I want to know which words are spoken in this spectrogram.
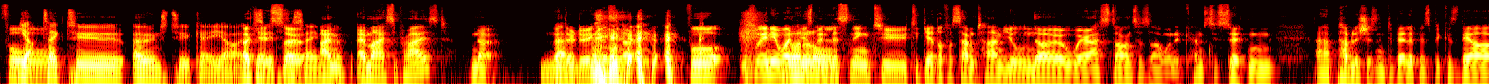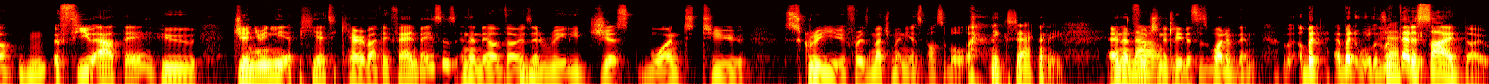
For yeah, Take Two owns 2K. Yeah. It's, Okay, it's so the same I'm. game. Am I surprised? No. No. That they're doing this. For for anyone Not who's been all. listening to Together for some time, you'll know where our stances are when it comes to certain uh, publishers and developers, because there are Mm-hmm. a few out there who genuinely appear to care about their fan bases, and then there are those Mm-hmm. that really just want to screw you for as much money as possible. exactly. and unfortunately, this is one of them. But but with that aside, though,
